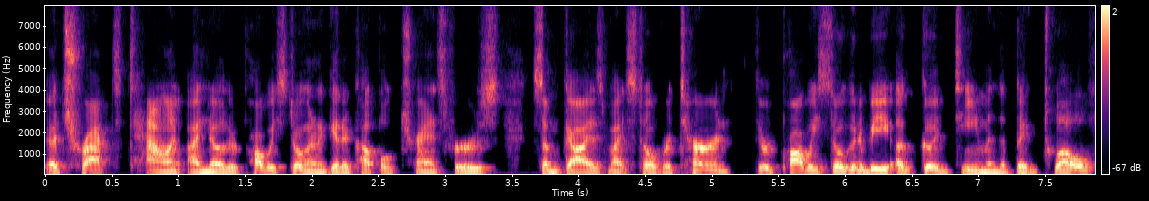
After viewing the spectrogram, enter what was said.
attract talent. I know they're probably still going to get a couple transfers. Some guys might still return. They're probably still going to be a good team in the Big 12.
